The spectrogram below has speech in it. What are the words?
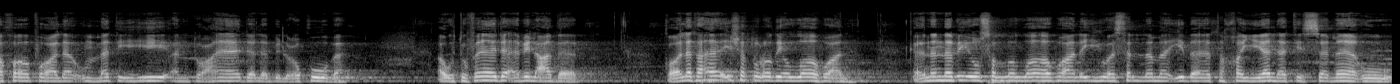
يخاف على أمته أن تعادل بالعقوبة أو تفاجأ بالعذاب. قالت عائشة رضي الله عنها كان النبي صلى الله عليه وسلم إذا تخيلت السماء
